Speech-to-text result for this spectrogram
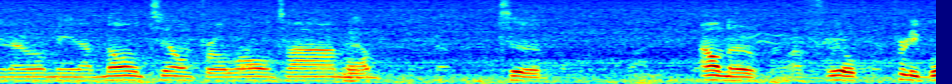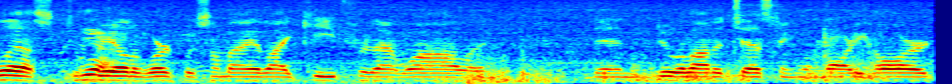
you know, I mean, I've known Tim for a long time, Yep. and to, I don't know, I feel pretty blessed to Yeah. be able to work with somebody like Keith for that while, and then do a lot of testing with Marty Hart,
